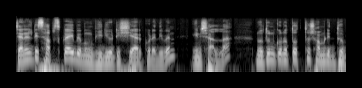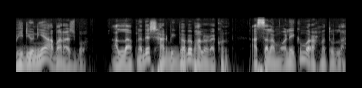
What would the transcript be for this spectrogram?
চ্যানেলটি সাবস্ক্রাইব এবং ভিডিওটি শেয়ার করে দিবেন, ইনশাল্লাহ নতুন কোনো তথ্য সমৃদ্ধ ভিডিও নিয়ে আবার আসব। আল্লাহ আপনাদের সার্বিকভাবে ভালো রাখুন। আসসালামু আলাইকুম রহমতুল্লাহ।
